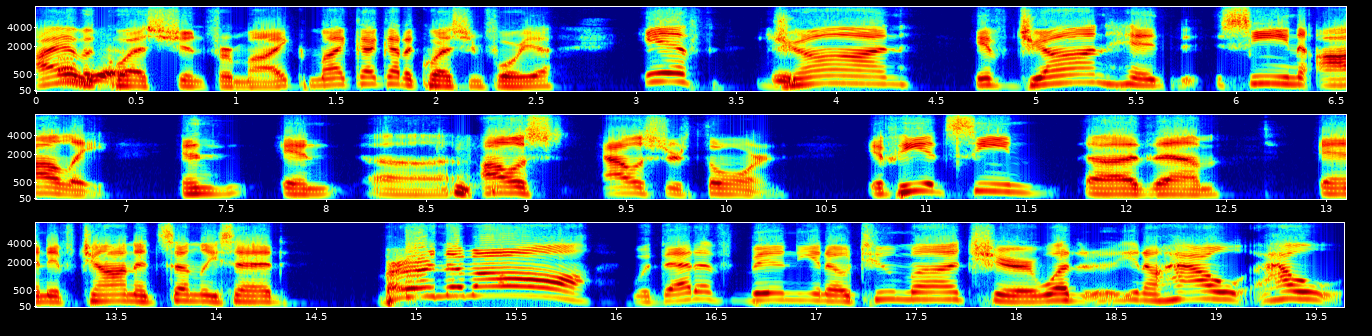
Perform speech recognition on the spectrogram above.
I Oh, have a yeah. question for Mike. Mike, I got a question for you. If Jon, if Jon had seen Olly and and uh, Alice, Alliser Thorne, if he had seen uh, them, and if Jon had suddenly said, "Burn them all," would that have been you know too much, or what? You know how how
